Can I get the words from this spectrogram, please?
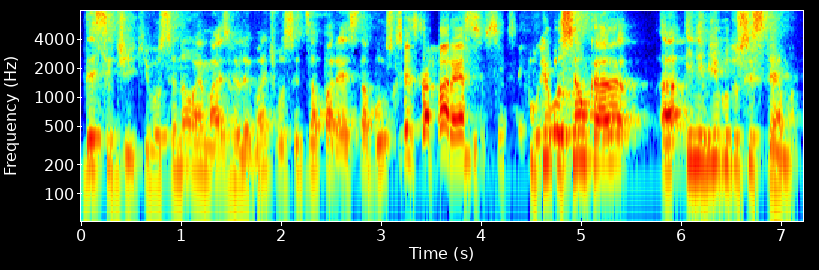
decidir que você não é mais relevante, você desaparece da busca. Você desaparece, sim, sim. Porque você é um cara uh, inimigo do sistema.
